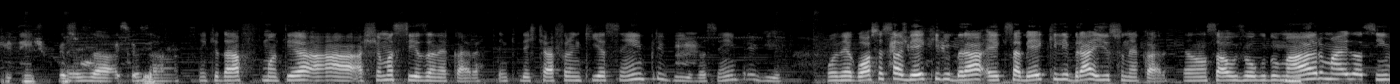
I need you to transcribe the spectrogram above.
evidente pro pessoal. Exato, exato. Tem que dar, manter a, a chama acesa, né, cara? Tem que deixar a franquia sempre viva, sempre viva. O negócio é saber equilibrar, é saber equilibrar isso, né, cara? É lançar o jogo do Mario, mas assim,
